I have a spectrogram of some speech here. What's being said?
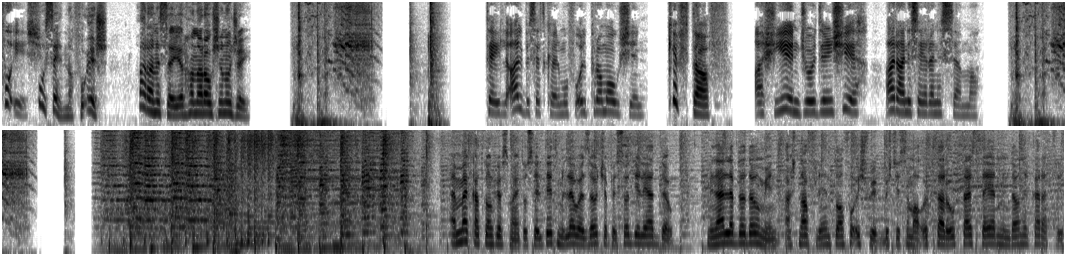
Fuq ix? U sejna fuq ix. Ara nisejjer ħa naraw x'inhu ġej. Tgħid li qalbi se tkellmu fuq il-promotion. Kif taf? Għax jien Ġurdin Xieh arani sejra nissemma. Emmek għadkom kif smajtu siltiet mill-ewwel żewġ episodji li għaddew. Mingħajr l-ebda dewmien, għax naf li intom fuq ix-xwiek biex tisimgħu iktar u iktar stejjer minn dawn il-karattri,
